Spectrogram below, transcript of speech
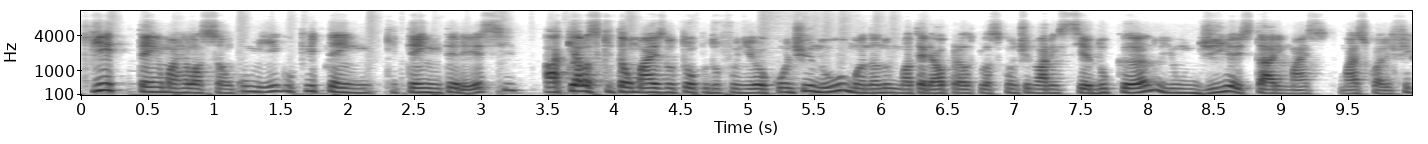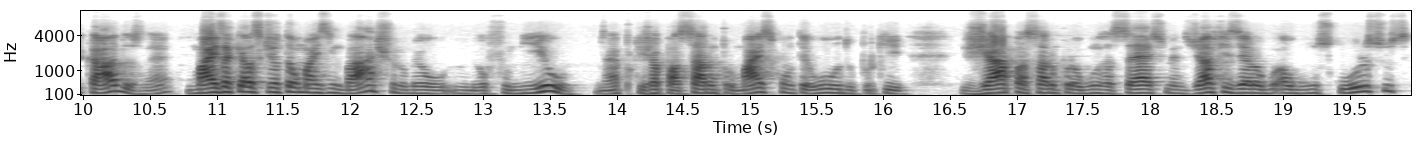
Que têm uma relação comigo, que têm que tem interesse. Aquelas que estão mais no topo do funil, eu continuo mandando material para elas continuarem se educando e um dia estarem mais, mais qualificadas, né? Mas aquelas que já estão mais embaixo no meu, no meu funil, né? Porque já passaram por mais conteúdo, porque já passaram por alguns assessments, já fizeram alguns cursos.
